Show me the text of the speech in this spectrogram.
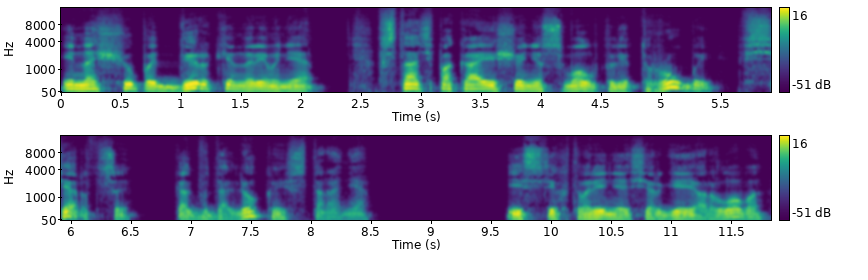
и нащупать дырки на ремне, встать, пока еще не смолкли трубы в сердце, как в далекой стороне. Из стихотворения Сергея Орлова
